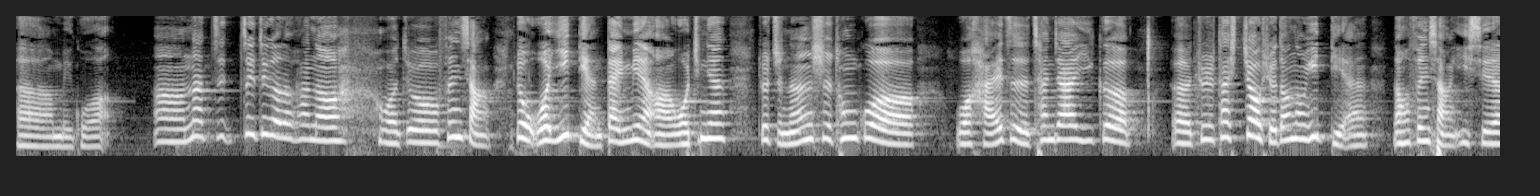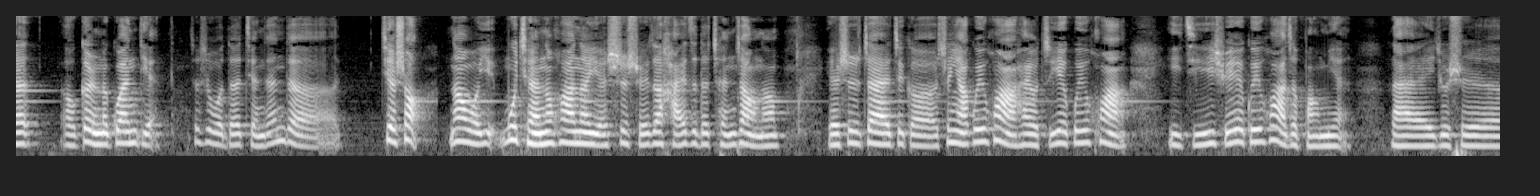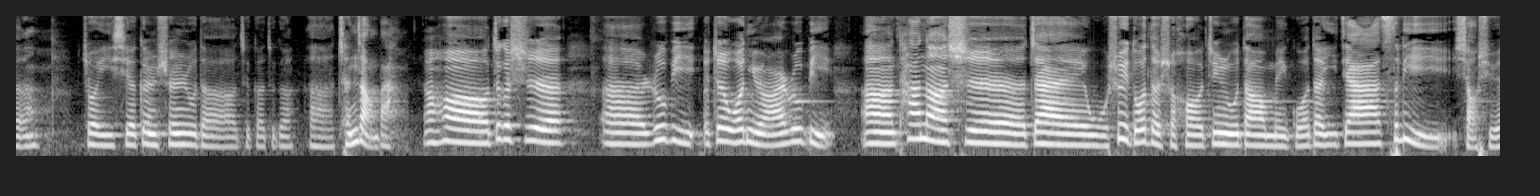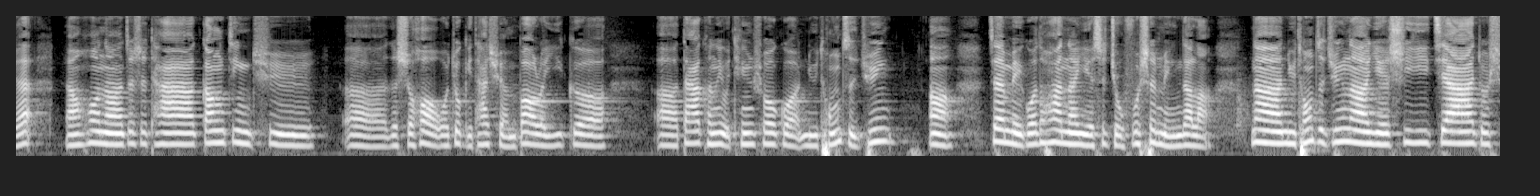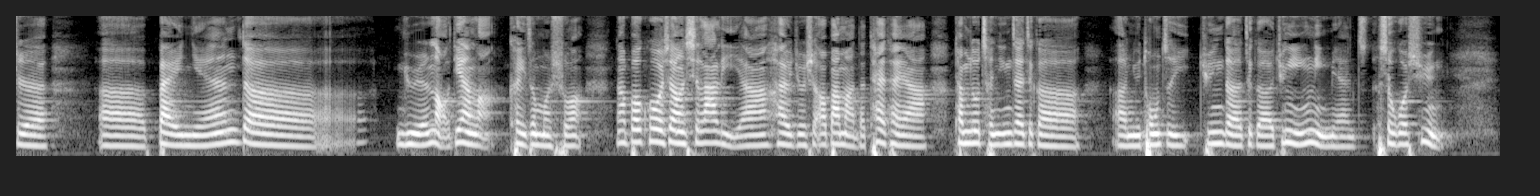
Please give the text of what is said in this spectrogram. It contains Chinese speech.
呃美国。嗯，那这这这个的话呢，我就分享，就我以点带面啊。我今天就只能是通过我孩子参加一个。呃，就是他教学当中一点，然后分享一些呃个人的观点，这是我的简单的介绍。那我也目前的话呢，也是随着孩子的成长呢，也是在这个生涯规划、还有职业规划以及学业规划这方面，来就是做一些更深入的这个这个呃成长吧。然后这个是呃 Ruby，这是我女儿 Ruby。嗯，他呢是在五岁多的时候进入到美国的一家私立小学，然后呢，这是他刚进去呃的时候，我就给他选报了一个，呃，大家可能有听说过女童子军啊，在美国的话呢也是久负盛名的了。那女童子军呢也是一家就是呃百年的女人老店了，可以这么说。那包括像希拉里呀，还有就是奥巴马的太太呀，他们都曾经在这个呃女童子军的这个军营里面受过训，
